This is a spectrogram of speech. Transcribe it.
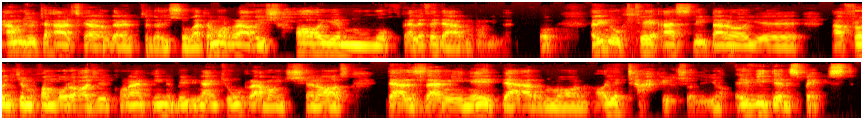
همونجور که عرض کردم در ابتدایی صحبت ما روش های مختلف درمانی داریم خب؟ ولی نکته اصلی برای افرادی که می‌خوان مراجعه کنن این ببینن که اون روانشناس در زمینه درمان های تحقیق شده یا evidence based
